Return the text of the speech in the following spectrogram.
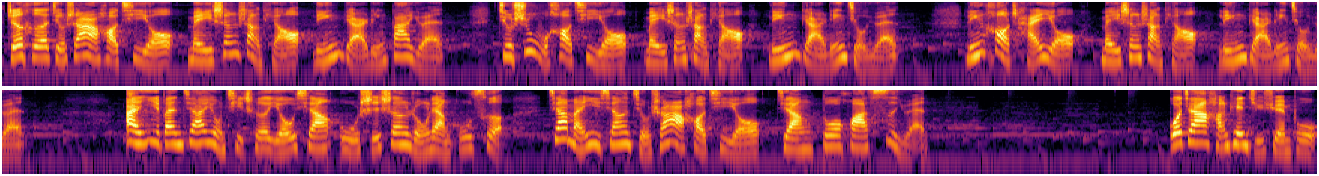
折合九十二号汽油每升上调零点零八元，九十五号汽油每升上调零点零九元，零号柴油每升上调零点零九元。按一般家用汽车油箱五十升容量估测，加满一箱九十二号汽油将多花四元。国家航天局宣布，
